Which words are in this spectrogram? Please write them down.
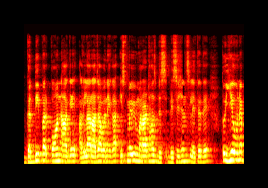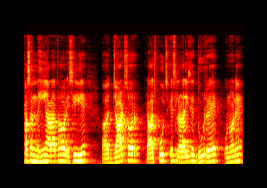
गद्दी पर कौन आगे अगला राजा बनेगा, इसमें भी मराठास डिसीजंस लेते थे तो ये उन्हें पसंद नहीं आ रहा था और इसीलिए जाट्स और राजपूत इस लड़ाई से दूर रहे, उन्होंने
